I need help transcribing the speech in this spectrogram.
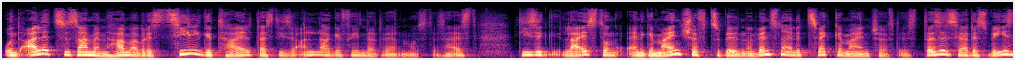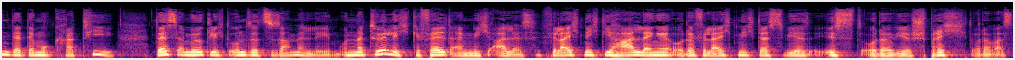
und alle zusammen haben aber das Ziel geteilt, dass diese Anlage verhindert werden muss. Das heißt, diese Leistung, eine Gemeinschaft zu bilden, und wenn es nur eine Zweckgemeinschaft ist, das ist ja das Wesen der Demokratie. Das ermöglicht unser Zusammenleben. Und natürlich gefällt einem nicht alles. Vielleicht nicht die Haarlänge oder vielleicht nicht das, wie er ist oder wie er spricht oder was.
